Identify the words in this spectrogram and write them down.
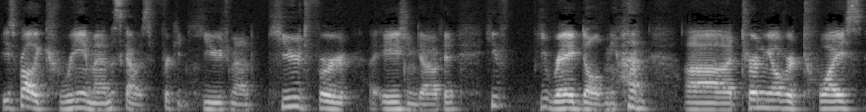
He's probably Korean man. This guy was freaking huge, man. Huge for an Asian guy. Okay, he he ragdolled me, man. Uh, turned me over twice.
